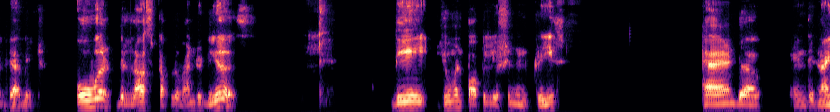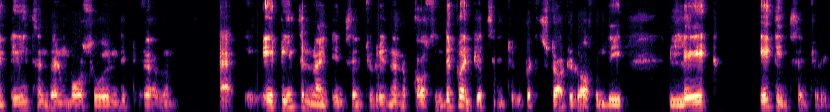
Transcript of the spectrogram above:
damage. Over the last couple of hundred years, the human population increased, and uh, in the 19th, and then more so in the um, 18th and 19th centuries, and of course in the 20th century, but it started off in the late 18th century.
